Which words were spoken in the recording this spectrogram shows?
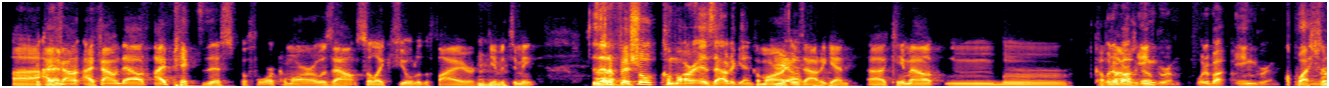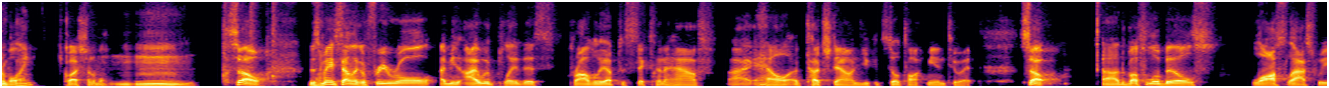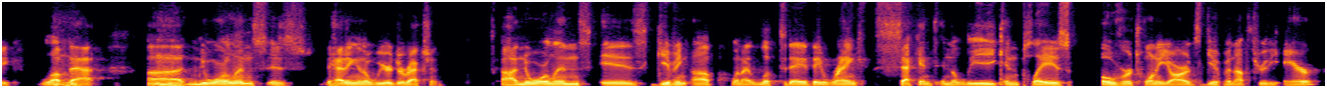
Uh, I found I found out I picked this before Kamara was out, so like fuel to the fire, give Mhm. it to me. Is that Uh, official? Kamara is out again. Kamara Yeah. is out again. Uh, came out mm, mm, a couple What hours about ago. Ingram? What about Ingram? Is Ingram Questionable. Questionable. Mm. So this may sound like a free roll. I mean, I would play this probably up to six and a half. I, hell, a touchdown. You could still talk me into it. So uh, the Buffalo Bills lost last week. Love Mhm. that. Uh, New Orleans is heading in a weird direction. Uh, New Orleans is giving up. When I look today, they rank second in the league in plays over 20 yards given up through the air.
